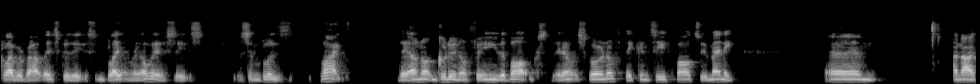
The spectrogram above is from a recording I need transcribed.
clever about this because it's blatantly obvious. It's simple as fact. They are not good enough in either box. They don't score enough. They concede far too many. Um, and I,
